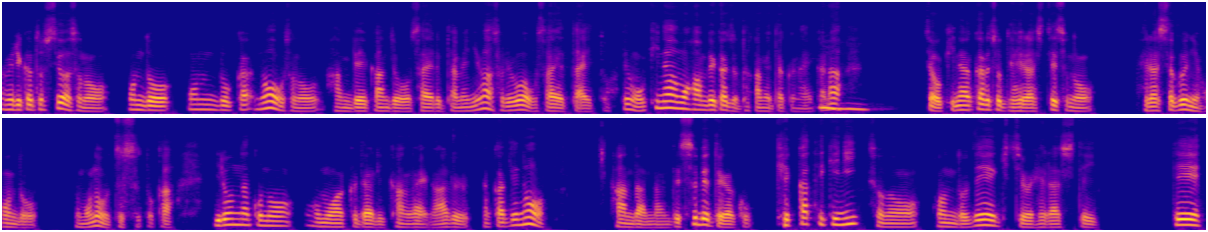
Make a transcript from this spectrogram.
アメリカとしてはその、本土、本土かのその反米感情を抑えるためには、それを抑えたいと。でも沖縄も反米感情を高めたくないから、うんじゃあ沖縄からちょっと減らして、その減らした分に本土のものを移すとか、いろんなこの思惑であり考えがある中での判断なんで、すべてがこう結果的にその本土で基地を減らしていって、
